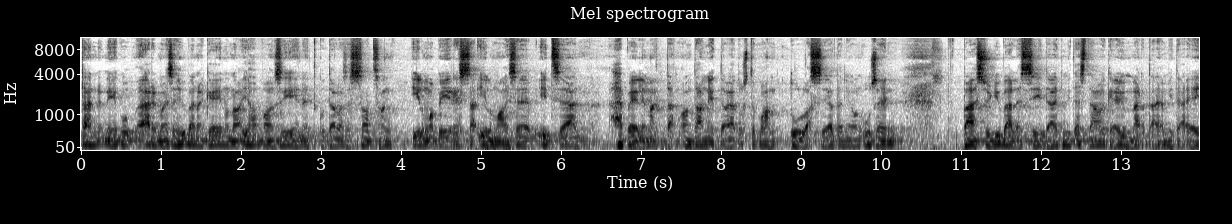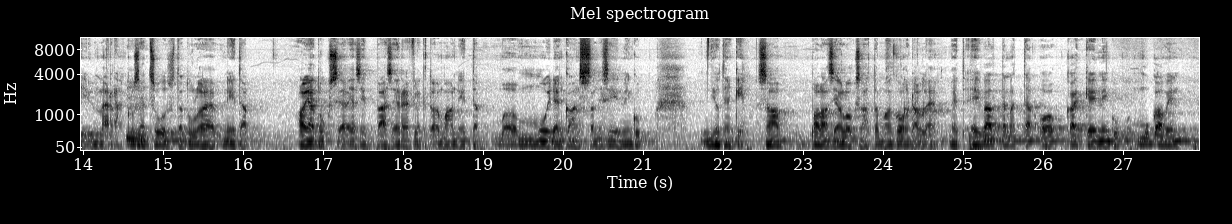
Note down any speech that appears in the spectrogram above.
tämän niin kuin äärimmäisen hyvänä keinona ihan vain siihen, että kun tällaisessa satsan ilmapiirissä ilmaisee itseään häpeilemättä, antaa niitä ajatusten vaan tulla sieltä, niin on usein päässyt jyvälle siitä, että mitä sitä oikein ymmärtää ja mitä ei ymmärrä. Kun mm. sieltä suusta tulee niitä ajatuksia ja sitten pääsee reflektoimaan niitä muiden kanssa, niin siinä niin kuin jotenkin saa palasia loksahtamaan kohdalleen. Et ei välttämättä ole kaikkein niin kuin mukavin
